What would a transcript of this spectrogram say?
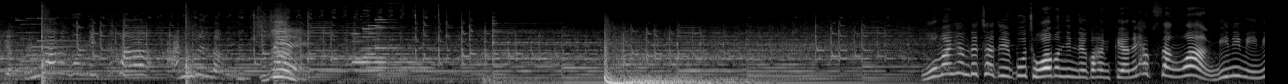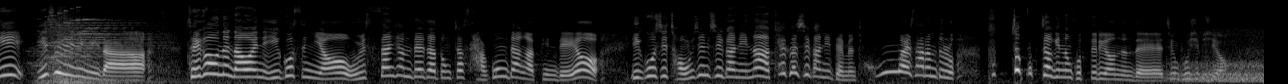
이게 된다는 겁니까? 안 된다는 겁니까? 네. 오만 현대차지부 조합원님들과 함께하는 협상왕 미니미니 이수린입니다. 제가 오늘 나와 있는 이곳은요 울산 현대자동차 사공장 앞인데요. 이곳이 점심 시간이나 퇴근 시간이 되면 정말 사람들로 북적북적 있는 곳들이었는데 지금 보십시오.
